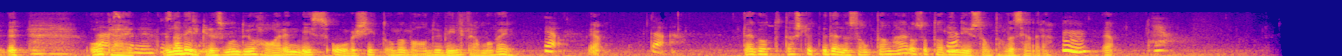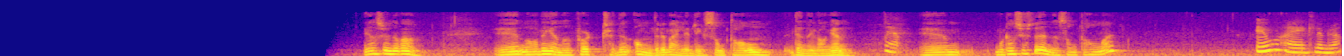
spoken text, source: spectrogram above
ok. Det Men da virker det som om du har en viss oversikt over hva du vil framover. ja. Ja. Det er det. Er godt. Da slutter vi denne samtalen her, og så tar vi en ny samtale senere. Mm. Ja. Ja. Ja, Sunniva. Eh, nå har vi gjennomført den andre veiledningssamtalen denne gangen. ja. Eh, hvordan syns du denne samtalen var? Jo, egentlig bra.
